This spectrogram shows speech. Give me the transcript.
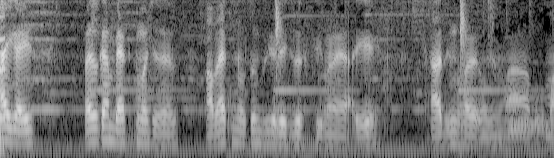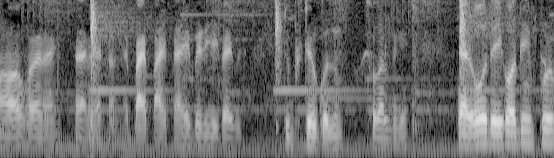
Hi guys welcome back to my channel আবার একটা নতুন ভিডিও দেখতে এসেছি মানে আগে সারাদিন ঘরে মা বাবা ঘরে নাই তাই আমি পাই পাই পাই বেরিয়ে পাই একটু ভিডিও করলাম সকাল থেকে তাই রোদ এই কদিন পুরো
